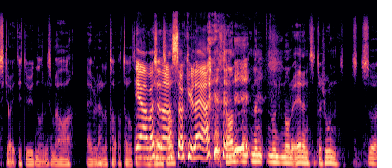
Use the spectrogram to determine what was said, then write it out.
skrøytete ut når liksom, ja, jeg vil heller tørre tør trene. Ja, bare skjønner, så kul er jeg. Sant? Men, men når, når du er i den situasjonen, så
